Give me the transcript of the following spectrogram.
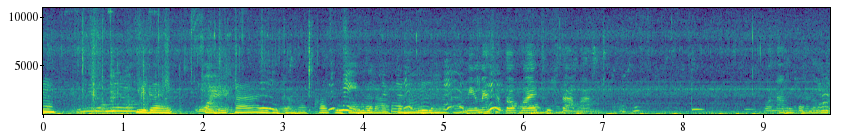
มไม่ได้สวัสดีค่ะยินดีต้อนรับเข้าสู่ช่องแม่ดาแฟมิลี่นะคะมีแม่สต็อกไว้ทุกสามอันพอน้ำขมแล้วมัน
